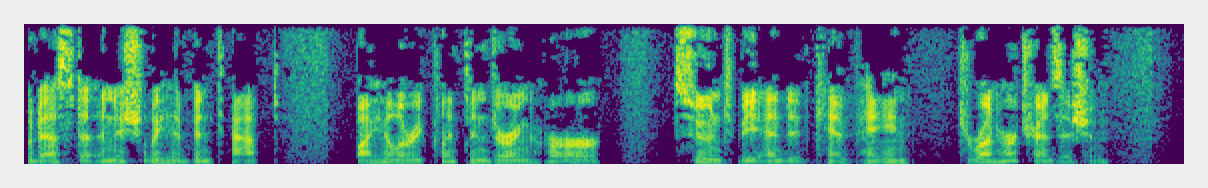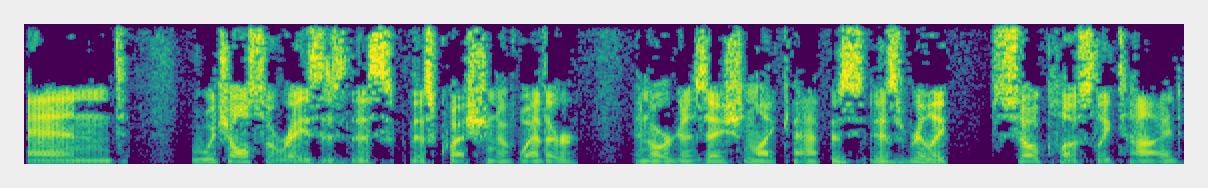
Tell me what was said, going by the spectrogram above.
Podesta initially had been tapped by Hillary Clinton during her soon to be ended campaign to run her transition. And which also raises this, this question of whether an organization like CAP is, is really so closely tied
